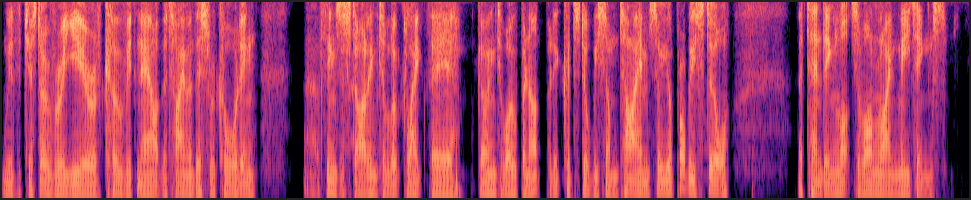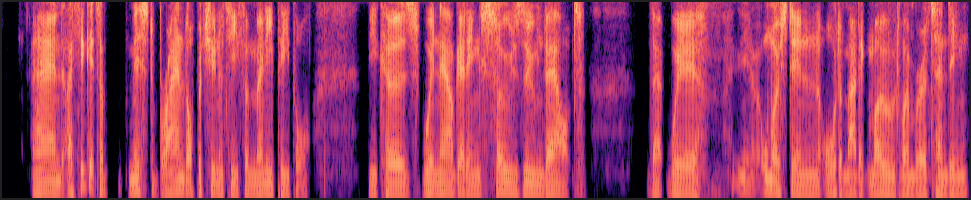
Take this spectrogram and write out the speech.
with just over a year of COVID now at the time of this recording, uh, things are starting to look like they're going to open up, but it could still be some time. So you're probably still attending lots of online meetings. And I think it's a missed brand opportunity for many people because we're now getting so zoomed out that we're you know almost in automatic mode when we're attending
